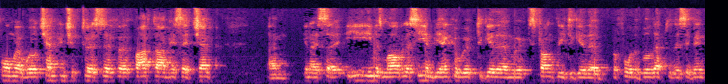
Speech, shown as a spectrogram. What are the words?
former World Championship Tour surfer, five-time SA champ. Um, you know, so he, he was marvelous. He and Bianca worked together and worked strongly together before the build-up to this event.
